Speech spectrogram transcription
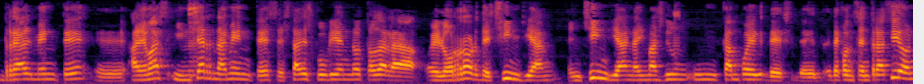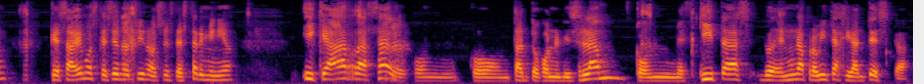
realmente, eh, además, internamente se está descubriendo todo el horror de Xinjiang. En Xinjiang hay más de un, campo de, concentración que sabemos que siendo chinos es de exterminio, y que ha arrasado con, tanto con el Islam, con mezquitas en una provincia gigantesca.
